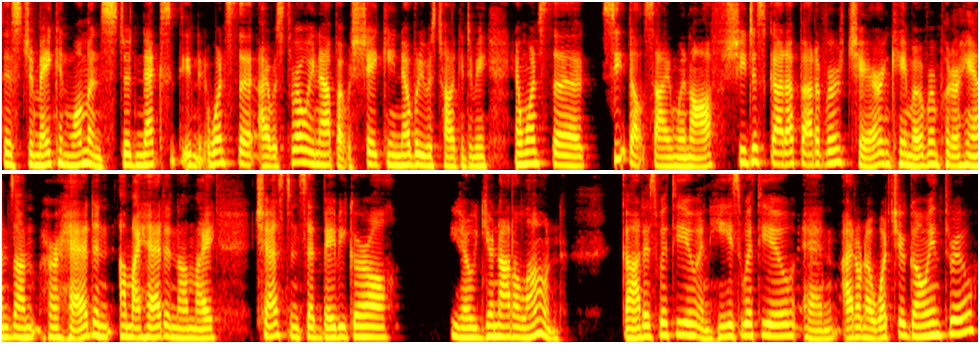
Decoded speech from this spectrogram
this Jamaican woman stood next. Once the I was throwing up, I was shaking. Nobody was talking to me. And once the seatbelt sign went off, she just got up out of her chair and came over and put her hands on her head and on my head and on my chest and said, "Baby girl, you know you're not alone. God is with you, and He's with you. And I don't know what you're going through."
